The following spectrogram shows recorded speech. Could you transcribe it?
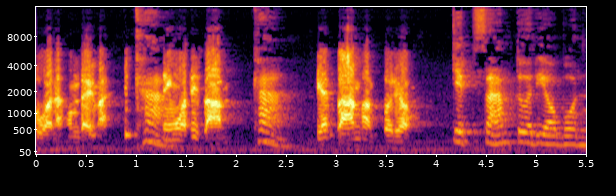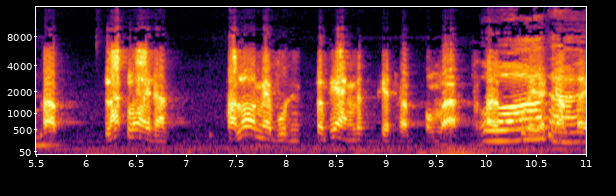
ตัวนะผมได้มาค่ะในงวดที่สามค่ะเจ็ดสามครับตัวเดียวเจ็ดสามตัวเดียวบนครับลักร้อยนะถ้าล่อแม่บุญเพิ่มแพงนักเพชรครับ ผมว่าโอ้ถ้าผู้ใดจะถ่ายจำได้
